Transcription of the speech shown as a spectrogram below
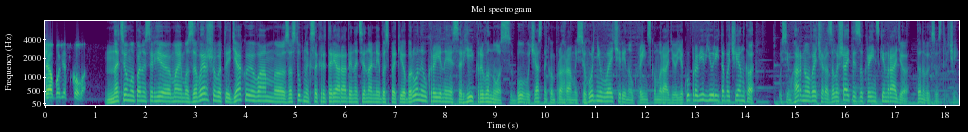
Це обов'язково. На цьому, пане Сергію, маємо завершувати. Дякую вам. Е, Заступник секретаря Ради національної безпеки і оборони України Сергій Кривонос був учасником програми сьогодні ввечері на українському радіо, яку провів Юрій Табаченко. Усім гарного вечора. Залишайтесь з українським радіо. До нових зустрічей.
